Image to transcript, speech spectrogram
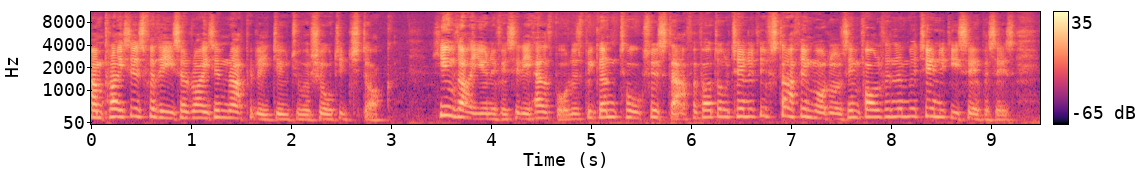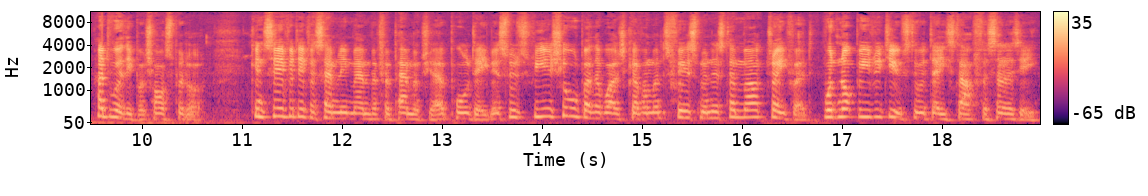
and prices for these are rising rapidly due to a shortage stock. Hywel Dda University Health Board has begun talks with staff about alternative staffing models involved in the maternity services at Withybush Hospital. Conservative Assembly member for Pembrokeshire, Paul Davies, was reassured by the Welsh Government's First Minister Mark Drakeford would not be reduced to a day staff facility,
